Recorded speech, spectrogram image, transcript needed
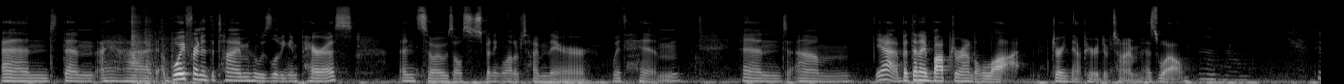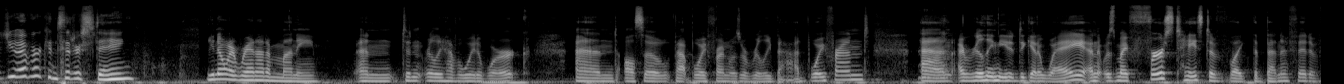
And then I had a boyfriend at the time who was living in Paris, and so I was also spending a lot of time there with him. And um, yeah, but then I bopped around a lot during that period of time as well. Mm-hmm. Did you ever consider staying? You know, I ran out of money and didn't really have a way to work. And also, that boyfriend was a really bad boyfriend. And I really needed to get away. And it was my first taste of like the benefit of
